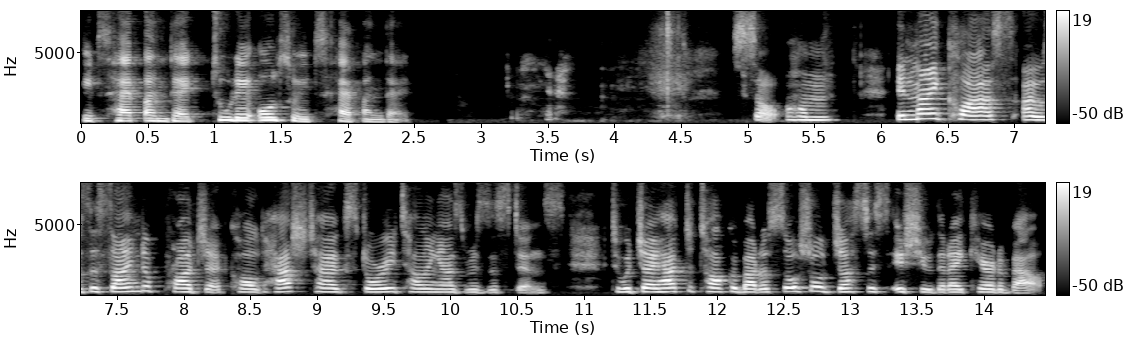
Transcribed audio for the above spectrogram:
it's happened that today also it's happened that So, um, in my class, I was assigned a project called hashtag Storytelling as Resistance, to which I had to talk about a social justice issue that I cared about.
